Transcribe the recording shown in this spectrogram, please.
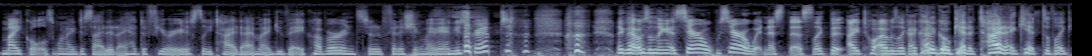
Michael's when I decided I had to furiously tie dye my duvet cover instead of finishing my manuscript. like that was something that Sarah Sarah witnessed this. Like that I told I was like I got to go get a tie dye kit to like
